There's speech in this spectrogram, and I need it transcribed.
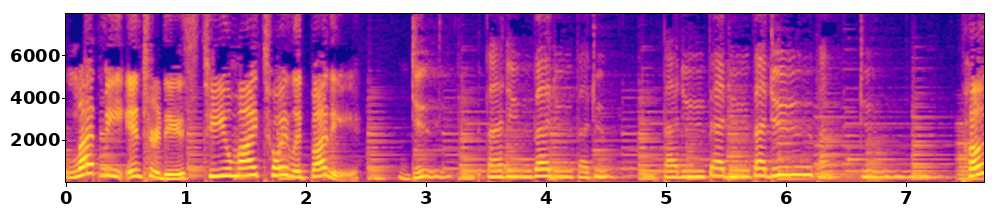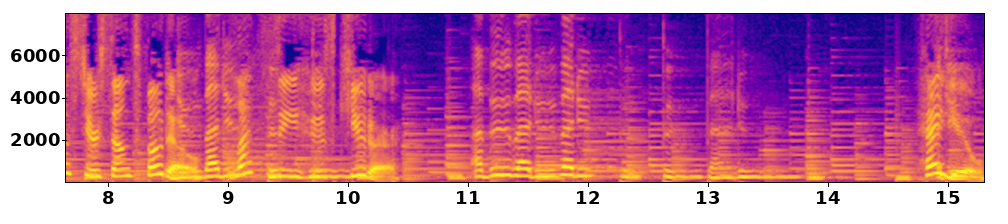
Let me introduce to you my toilet buddy. Post your son's photo. Let's see who's cuter. A boo ba do ba do boo boo ba do. Hey you,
